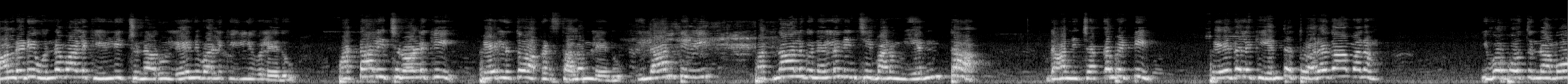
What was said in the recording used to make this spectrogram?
ఆల్రెడీ ఉన్న వాళ్ళకి ఇల్లు ఇచ్చున్నారు లేని వాళ్ళకి ఇల్లు ఇవ్వలేదు. పట్టాలు ఇచ్చిన వాళ్ళకి పేర్లతో అక్కడ స్థలం లేదు. ఇలాంటివి పద్నాలుగు నెలల నుంచి మనం ఎంత దాన్ని చక్కబెట్టి పేదలకి ఎంత త్వరగా మనం ఇవ్వబోతున్నామో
